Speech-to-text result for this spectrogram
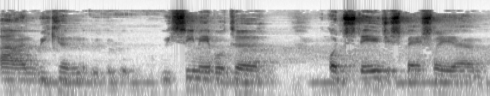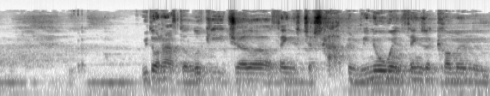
and we can we seem able to on stage especially. Um, we don't have to look at each other. Things just happen. We know when things are coming, and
